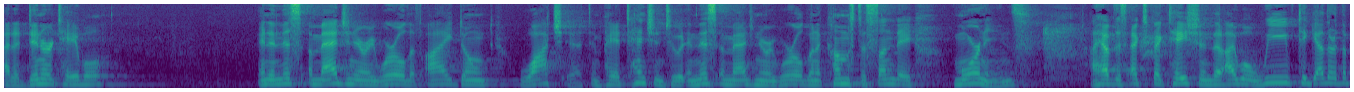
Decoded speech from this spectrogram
at a dinner table. And in this imaginary world, if I don't watch it and pay attention to it in this imaginary world when it comes to Sunday mornings, I have this expectation that I will weave together the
